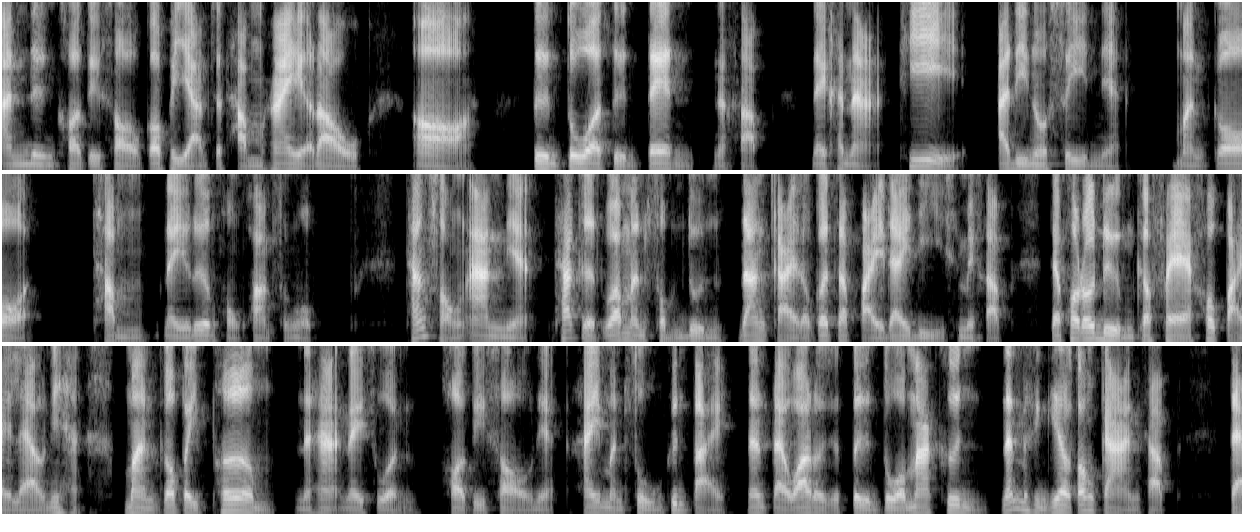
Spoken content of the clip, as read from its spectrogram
อันหนึ่งคอร์ติซอลก็พยายามจะทำให้เราตื่นตัวตื่นเต้นนะครับ ในขณะที่อะดีโนซีนเนี่ยมันก็ทำในเรื่องของความสงบ ทั้งสองอันเนี่ยถ้าเกิดว่ามันสมดุลร่างกายเราก็จะไปได้ดีใช่ไหมครับ แต่พอเราดื่มกาแฟเข้าไปแล้วเนี่ยมันก็ไปเพิ่มนะฮะในส่วนคอร์ติซอลเนี่ยให้มันสูงขึ้นไป นั่นแปลว่าเราจะตื่นตัวมากขึ้น นั่นเป็นสิ่งที่เราต้องการครับแต่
